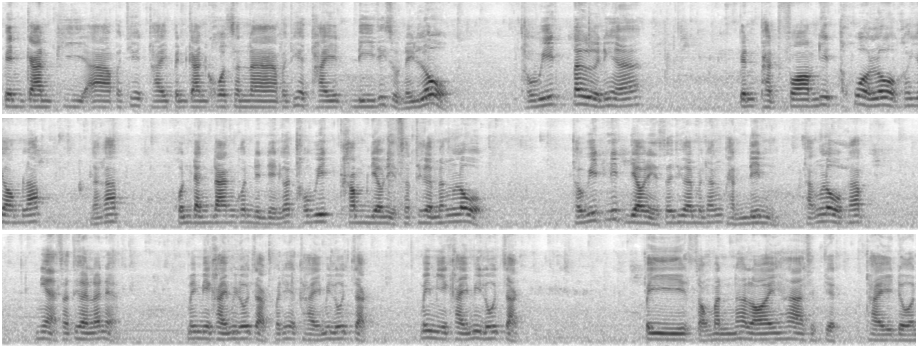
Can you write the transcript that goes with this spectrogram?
เป็นการ PR ประเทศไทย เป็นการโฆษณาประเทศไทยดีที่สุดในโลก ทวิตเตอร์นี่ฮะ เป็นแพลตฟอร์มที่ทั่วโลกเขายอมรับนะครับ คนดัง ๆ คนเด่นๆ ก็ทวิตคำเดียวนี่สะเทือนทั้งโลกทวิตนิดเดียวนี่สะเทือนไปทั้งแผ่นดิน ทั้งโลกครับ เนี่ยสะเทือนแล้วเนี่ย ไม่มีใครไม่รู้จักประเทศไทยไม่รู้จัก ไม่มีใครไม่รู้จัก ปี 2557 ไทยโดน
